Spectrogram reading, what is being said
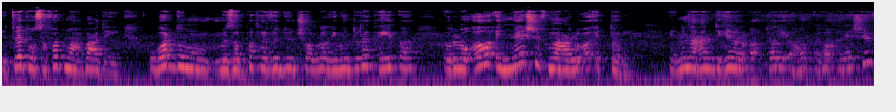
التلات وصفات مع بعض إيه. وبرده مظبطة فيديو إن شاء الله اليومين دولت هيبقى الرقاق الناشف مع الرقاق الطري. يعني أنا عندي هنا رقاق طري أهو رقاق ناشف.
